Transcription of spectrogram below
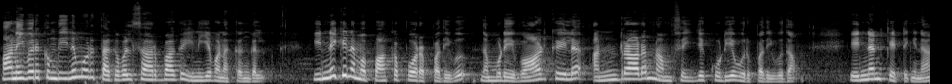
அனைவருக்கும் தினம் ஒரு தகவல் சார்பாக இனிய வணக்கங்கள். இன்றைக்கி நம்ம பார்க்க போகிற பதிவு நம்முடைய வாழ்க்கையில் அன்றாடம் நாம் செய்யக்கூடிய ஒரு பதிவு தான் என்னன்னு கேட்டிங்கன்னா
